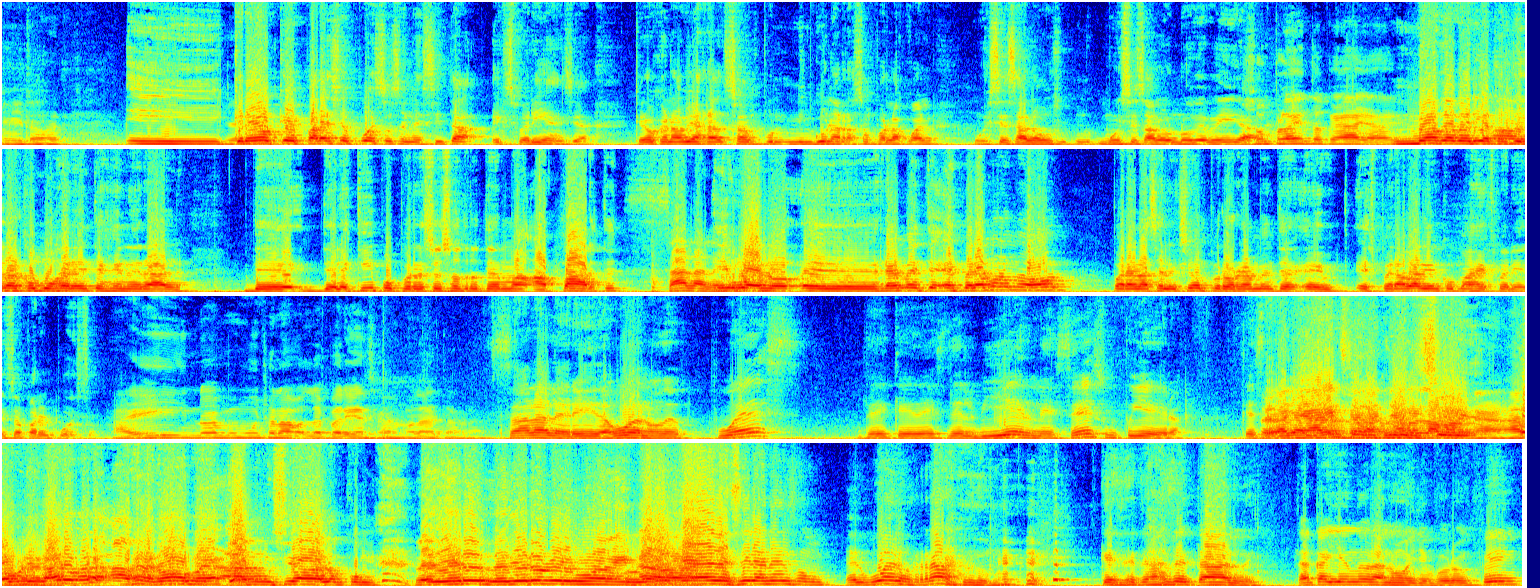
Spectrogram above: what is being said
Y creo que para ese puesto se necesita experiencia. Creo que no había razón, por- ninguna razón por la cual Moisés Salou no debía Su pleito que hay ahí. no debería No, continuar no. como gerente general de- del equipo, pero eso es otro tema aparte. Sálale. Y bueno, eh, realmente esperamos lo mejor para la selección, pero realmente eh, esperaba a alguien con más experiencia para el puesto. Ahí no es mucho la, la experiencia, me molesta. Sala la herida. Bueno, después de que desde el viernes se supiera que se vaya a- obligaron a, a Fenome a anunciarlo con... Le dieron, le dieron rewind. Tuvieron que decirle a Nelson el vuelo rápido, que se te hace tarde. Está cayendo la noche, pero en fin,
